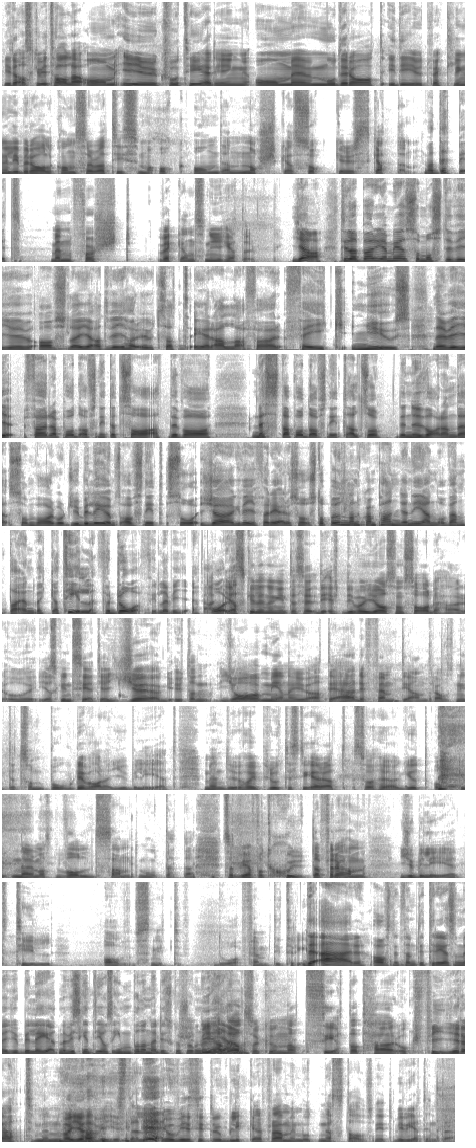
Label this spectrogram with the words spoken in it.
Idag ska vi tala om EU-kvotering, om eh, moderat idéutveckling och liberalkonservatism och om den norska sockerskatten. Vad deppigt. Men först veckans nyheter. Ja, till att börja med så måste vi ju avslöja att vi har utsatt er alla för fake news. När vi förra poddavsnittet sa att det var nästa poddavsnitt, alltså det nuvarande, som var vårt jubileumsavsnitt, så ljög vi för er. Så stoppa undan champagnen igen och vänta en vecka till, för då fyller vi ett år. Jag skulle nog inte säga, det, det var jag som sa det här och jag skulle inte säga att jag ljög, utan jag menar ju att det är det 52 avsnittet som borde vara jubileet. Men du har ju protesterat så högljutt och närmast våldsamt mot detta, så att vi har fått skjuta fram jubileet till avsnitt då 53. Det är avsnitt 53 som är jubileet, men vi ska inte ge oss in på den här diskussionen Vi igen. hade alltså kunnat setat här och firat, men vad gör vi istället? Jo, vi sitter och blickar fram emot nästa avsnitt. Vi vet inte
